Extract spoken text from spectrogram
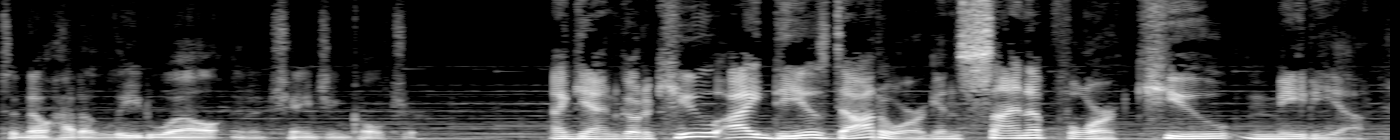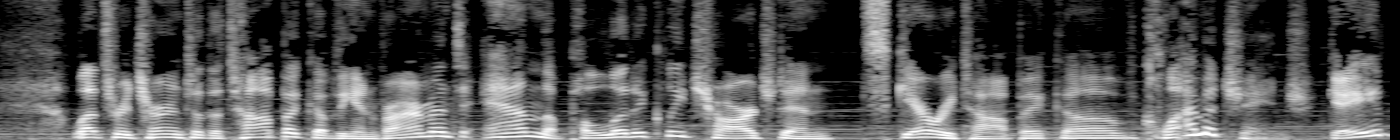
to know how to lead well in a changing culture. Again, go to qideas.org and sign up for Q Media. Let's return to the topic of the environment and the politically charged and scary topic of climate change. Gabe?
